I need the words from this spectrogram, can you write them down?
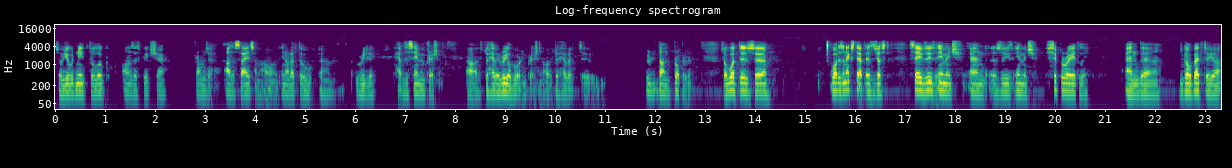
So you would need to look on this picture from the other side somehow in order to um, really have the same impression uh, to have a real world impression or to have it uh, done properly. So what is uh, what is the next step is just save this image and this image separately and uh, go back to your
